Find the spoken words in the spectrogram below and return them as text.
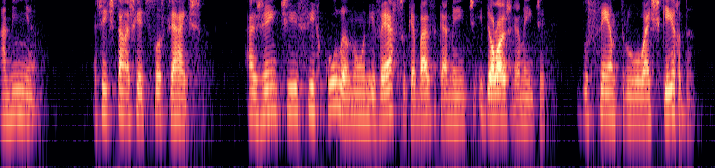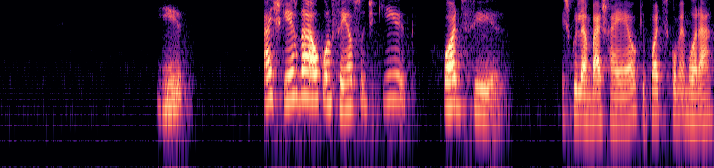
a minha, a gente está nas redes sociais, a gente circula num universo que é basicamente, ideologicamente, do centro à esquerda. E a esquerda há o consenso de que pode-se esculhambar Israel, que pode-se comemorar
